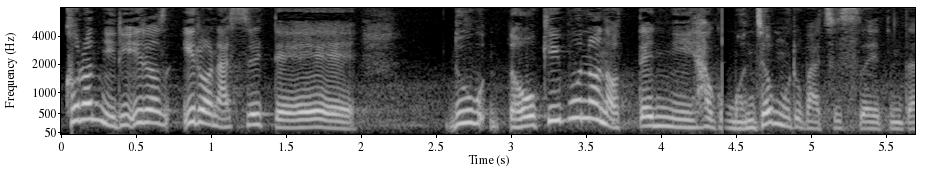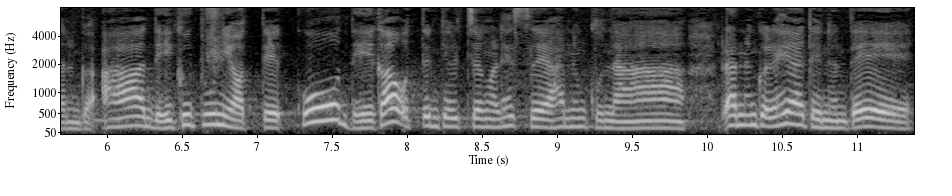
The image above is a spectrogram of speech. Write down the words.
그런 일이 일어, 일어났을 때, 누, 너 기분은 어땠니? 하고 먼저 물어봐 줬어야 된다는 거. 아, 내 기분이 어땠고, 내가 어떤 결정을 했어야 하는구나. 라는 걸 해야 되는데,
